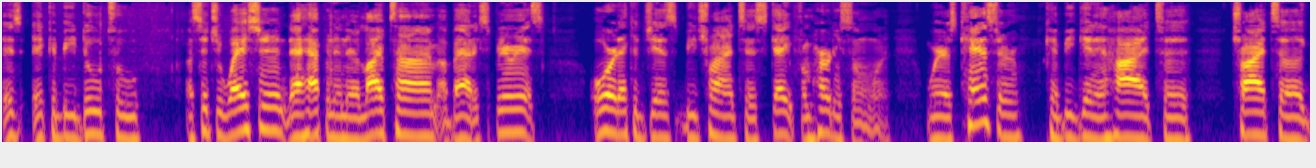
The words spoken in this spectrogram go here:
is it could be due to a situation that happened in their lifetime, a bad experience, or they could just be trying to escape from hurting someone. Whereas Cancer can be getting high to try to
